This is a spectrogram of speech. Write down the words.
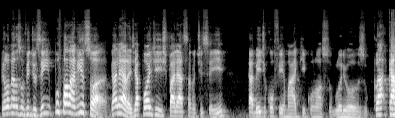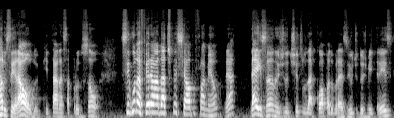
pelo menos um videozinho. Por falar nisso, ó, galera, já pode espalhar essa notícia aí. Acabei de confirmar aqui com o nosso glorioso Carlos Heraldo, que está nessa produção. Segunda-feira é uma data especial para o Flamengo, né? 10 anos do título da Copa do Brasil de 2013.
